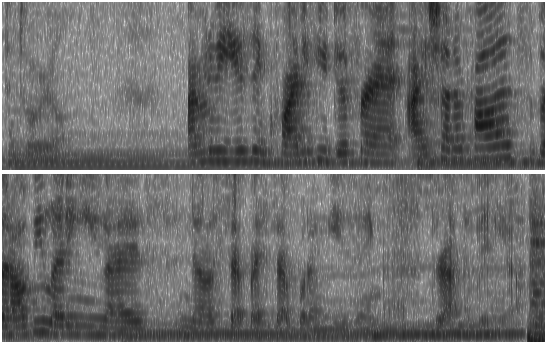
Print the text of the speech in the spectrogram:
Tutorial. I'm going to be using quite a few different eyeshadow palettes, but I'll be letting you guys know step by step what I'm using throughout the video.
